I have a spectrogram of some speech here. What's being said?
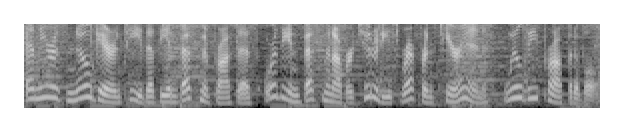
and there is no guarantee that the investment process or the investment opportunities referenced herein will be profitable.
